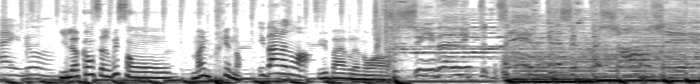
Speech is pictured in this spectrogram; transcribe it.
Hey, là. Il a conservé son même prénom, Hubert Lenoir. Hubert Lenoir. Je suis venu te dire que c'est pas changé.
